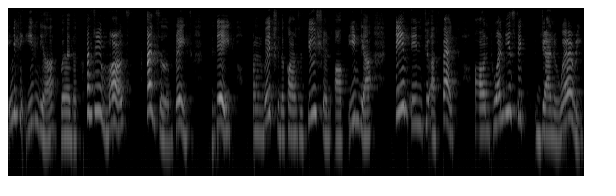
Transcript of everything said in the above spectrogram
in India where the country marks and celebrates the date on which the Constitution of India came into effect on 26 January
